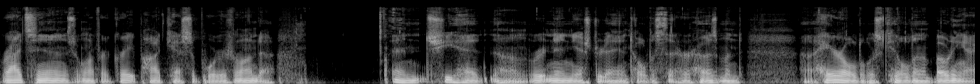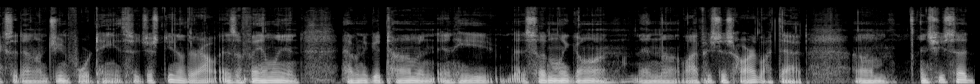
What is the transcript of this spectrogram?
writes in is one of our great podcast supporters, Rhonda. And she had um, written in yesterday and told us that her husband, uh, Harold, was killed in a boating accident on June 14th. So just, you know, they're out as a family and having a good time, and, and he is suddenly gone. And uh, life is just hard like that. Um, and she said,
